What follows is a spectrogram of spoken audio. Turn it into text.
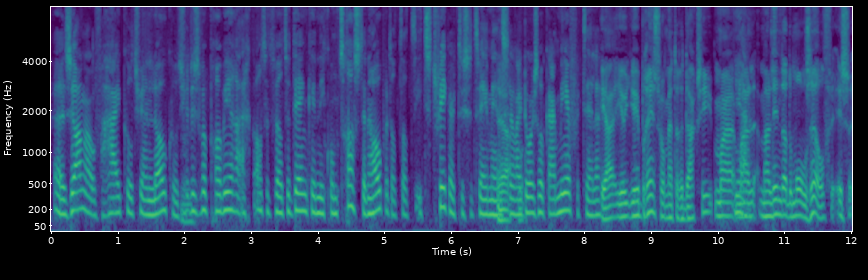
eh, zanger of high culture en low culture. Dus we proberen eigenlijk altijd wel te denken in die contrast... en hopen dat dat iets triggert tussen twee mensen... Ja. waardoor ze elkaar meer vertellen. Ja, je, je brainstormt met de redactie, maar, Ja. maar, maar Linda de Mol zelf is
